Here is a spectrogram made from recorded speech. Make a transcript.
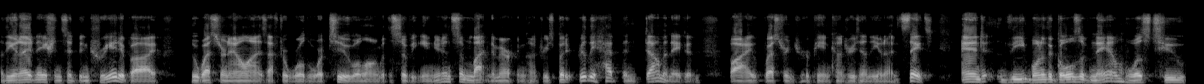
the United Nations had been created by the Western allies after World War II, along with the Soviet Union and some Latin American countries, but it really had been dominated by Western European countries and the United States. And the one of the goals of NAM was to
